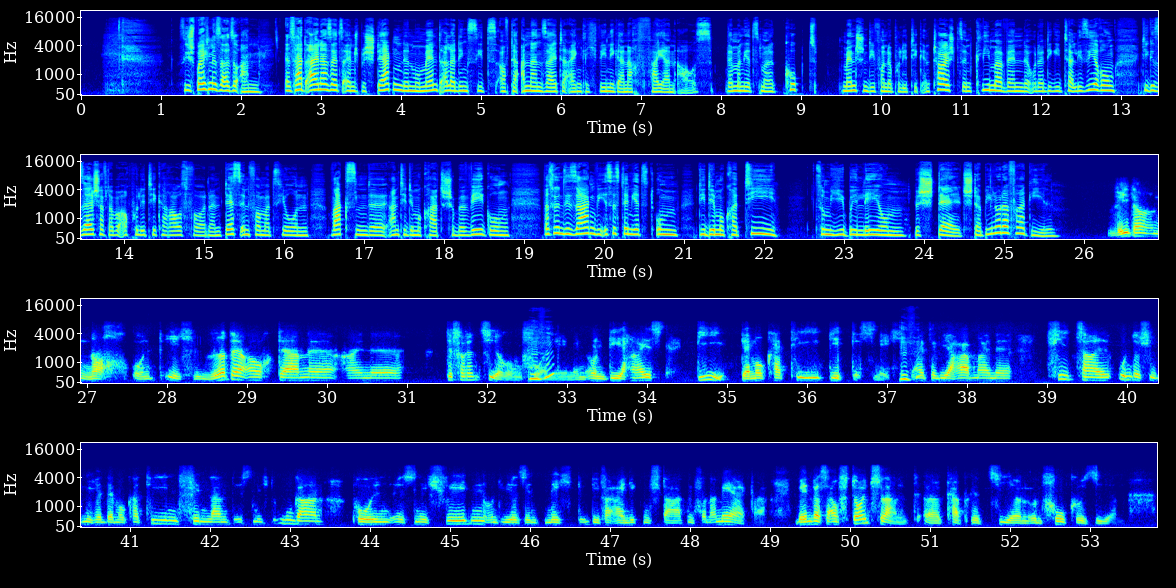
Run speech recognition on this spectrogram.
Sie sprechen es also an. Es hat einerseits einen bestärkenden Moment, allerdings sieht es auf der anderen Seite eigentlich weniger nach Feiern aus. Wenn man jetzt mal guckt, Menschen, die von der Politik enttäuscht sind, Klimawende oder Digitalisierung, die Gesellschaft, aber auch Politik herausfordern, Desinformation, wachsende antidemokratische Bewegung. Was würden Sie sagen, wie ist es denn jetzt um die Demokratie zum Jubiläum bestellt? Stabil oder fragil? Weder noch. Und ich würde auch gerne eine Differenzierung mhm. vornehmen. Mhm. Und die heißt, die Demokratie gibt es nicht. Mhm. Also wir haben eine Vielzahl unterschiedlicher Demokratien. Finnland ist nicht Ungarn, Polen ist nicht Schweden und wir sind nicht die Vereinigten Staaten von Amerika. Wenn wir es auf Deutschland äh, kaprizieren und fokussieren,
